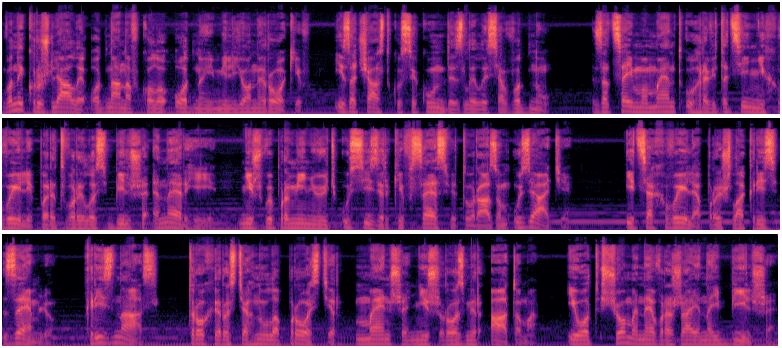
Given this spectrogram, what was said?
Вони кружляли одна навколо одної мільйони років і за частку секунди злилися в одну. За цей момент у гравітаційні хвилі перетворилось більше енергії, ніж випромінюють усі зірки Всесвіту разом узяті. І ця хвиля пройшла крізь Землю, крізь нас, трохи розтягнула простір менше, ніж розмір атома. І от що мене вражає найбільше:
